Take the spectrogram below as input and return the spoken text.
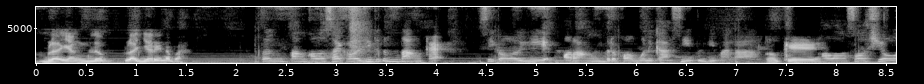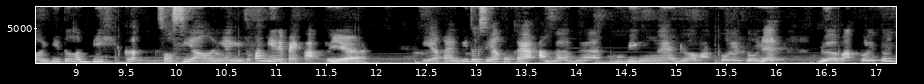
Bela yang bela- pelajarin apa? tentang kalau psikologi itu tentang kayak psikologi orang berkomunikasi itu gimana. Oke. Kalau sosiologi itu lebih ke sosialnya gitu kan mirip ya kak. Iya. Iya kayak gitu sih aku kayak agak-agak bingung ya dua matkul itu dan dua matkul itu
